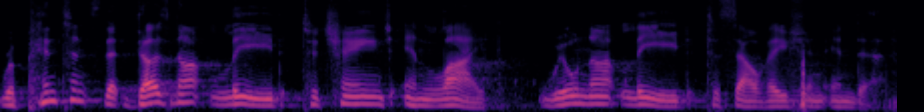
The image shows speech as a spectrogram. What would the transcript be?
Repentance that does not lead to change in life will not lead to salvation in death.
